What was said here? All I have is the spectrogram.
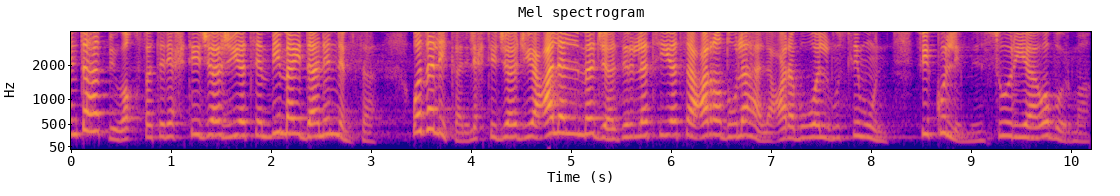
انتهت بوقفة احتجاجية بميدان النمسا وذلك للاحتجاج على المجازر التي يتعرض لها العرب والمسلمون في كل من سوريا وبورما.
